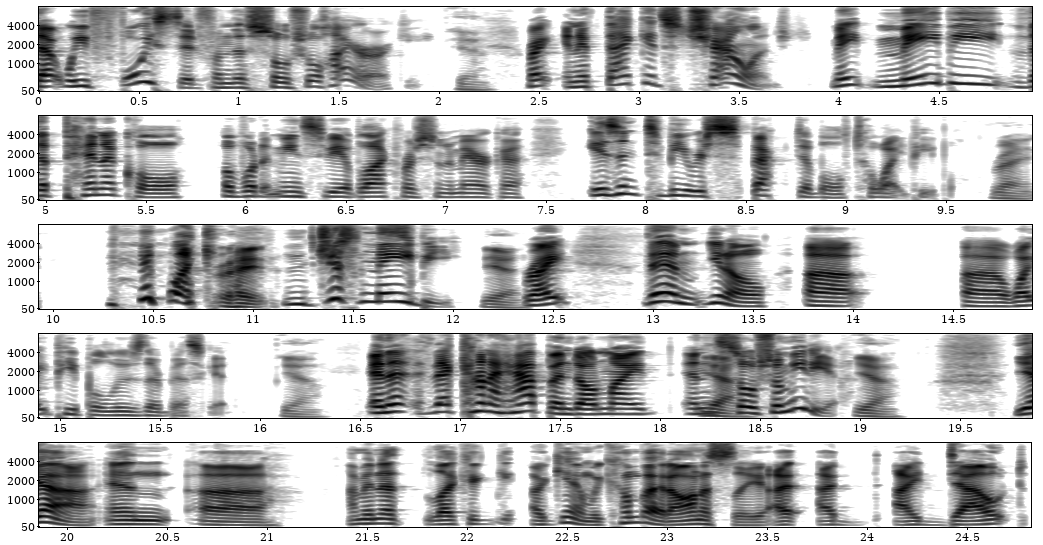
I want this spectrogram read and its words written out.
that we've foisted from this social hierarchy. Yeah. right? And if that gets challenged may, maybe the pinnacle of what it means to be a black person in america isn't to be respectable to white people. Right like Right. just maybe Yeah. right then you know uh, uh, white people lose their biscuit yeah and that, that kind of happened on my and Yeah. social media Yeah, yeah, and uh, I mean, like again, we come by it honestly. I, I I doubt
